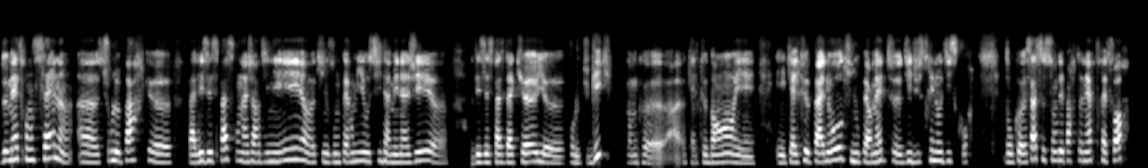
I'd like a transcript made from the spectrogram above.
de mettre en scène euh, sur le parc euh, bah, les espaces qu'on a jardinés euh, qui nous ont permis aussi d'aménager des espaces d'accueil pour le public. Donc quelques bancs et, et, quelques panneaux qui nous permettent d'illustrer nos discours. Donc ça ce sont des partenaires très forts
